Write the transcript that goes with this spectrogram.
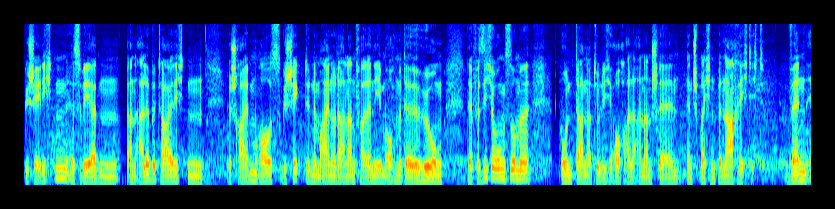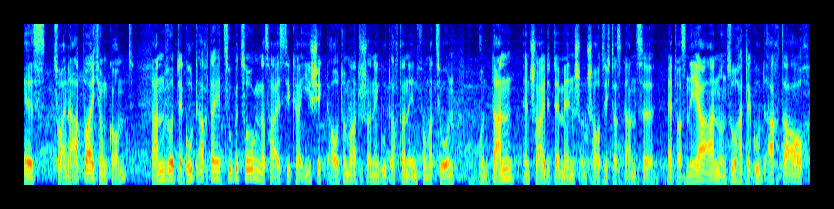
Geschädigten. Es werden an alle Beteiligten Schreiben rausgeschickt, in dem einen oder anderen Fall dann eben auch mit der Erhöhung der Versicherungssumme und dann natürlich auch alle anderen Stellen entsprechend benachrichtigt. Wenn es zu einer Abweichung kommt, dann wird der Gutachter hinzugezogen. Das heißt, die KI schickt automatisch an den Gutachter eine Information und dann entscheidet der Mensch und schaut sich das Ganze etwas näher an. Und so hat der Gutachter auch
